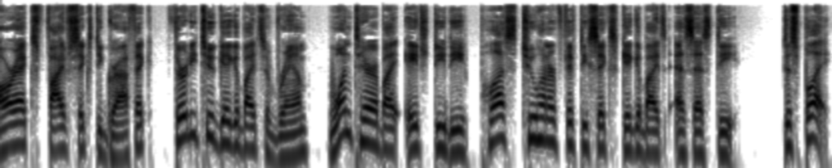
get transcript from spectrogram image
RX 560 graphic, 32 gigabytes of RAM, 1 terabyte HDD, plus 256 gigabytes SSD. Display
